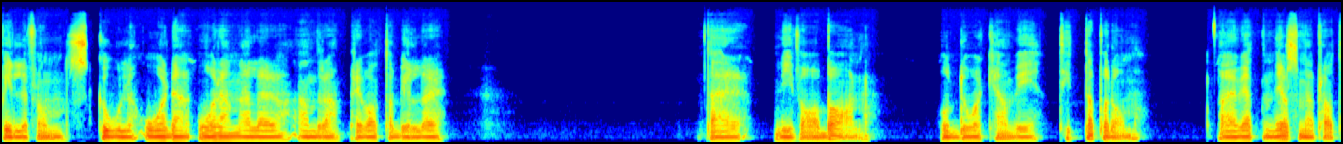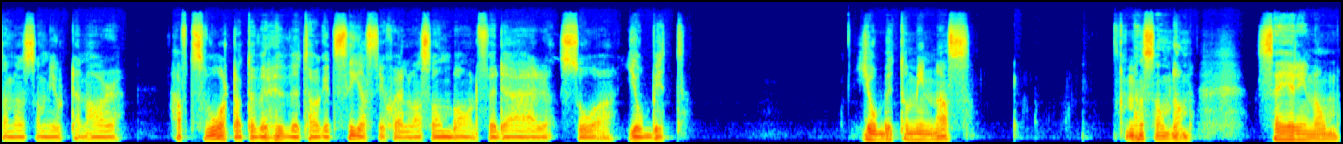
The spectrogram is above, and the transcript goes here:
bilder från skolåren eller andra privata bilder. där vi var barn. Och då kan vi titta på dem. Och jag vet en del som jag pratar med som gjort den har haft svårt att överhuvudtaget se sig själva som barn för det är så jobbigt. Jobbigt att minnas. Men som de säger inom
